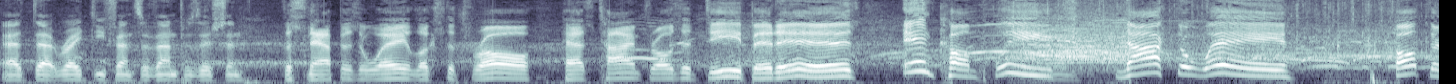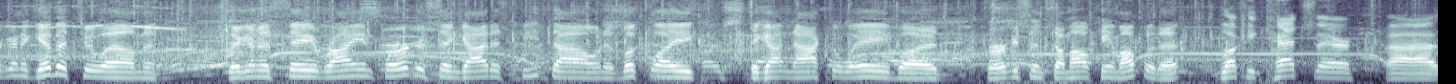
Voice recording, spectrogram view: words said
at that right defensive end position. The snap is away, looks to throw, has time, throws it deep. It is incomplete, knocked away. Oh, they're going to give it to him. They're going to say Ryan Ferguson got his feet down. It looked like it got knocked away, but Ferguson somehow came up with it. lucky catch there uh,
